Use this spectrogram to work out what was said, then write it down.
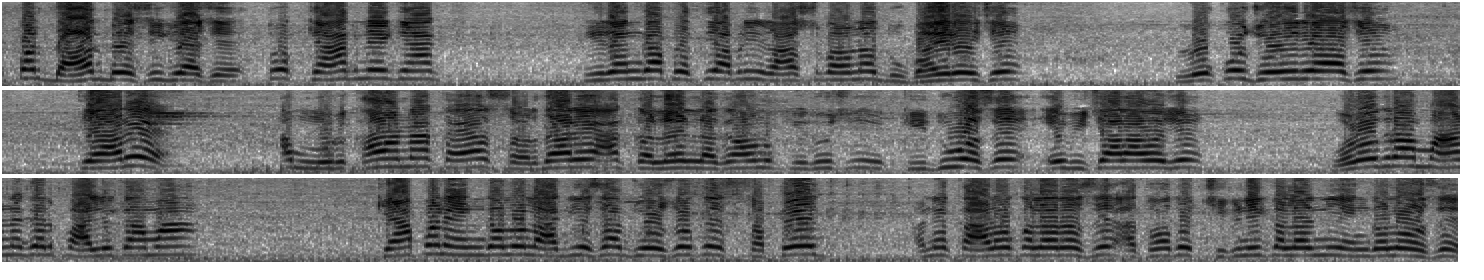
ઉપર દાગ બેસી ગયા છે. તો ક્યાંક ને ક્યાંક તિરંગા પ્રત્યે આપણી રાષ્ટ્રભાવના દુભાઈ રહી છે. લોકો જોઈ રહ્યા છે. ત્યારે આ મૂર્ખાઓના કયા સરદારે આ કલર લગાવવાનું કીધું છે, કીધું હશે એ વિચાર આવે છે. વડોદરા મહાનગરપાલિકામાં ક્યાં પણ એંગલો લાગીએ સાહેબ જોશો કે સફેદ અને કાળો કલર હશે અથવા તો છીકણી કલરની એંગલો હશે.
